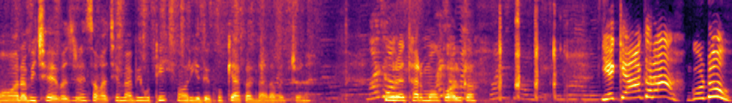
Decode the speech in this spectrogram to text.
और अभी छः बज रहे हैं सवा छः में अभी उठी और ये देखो क्या कर डाला बच्चों ने। पूरे थर्मोकोल का। ये क्या करा? गोटू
